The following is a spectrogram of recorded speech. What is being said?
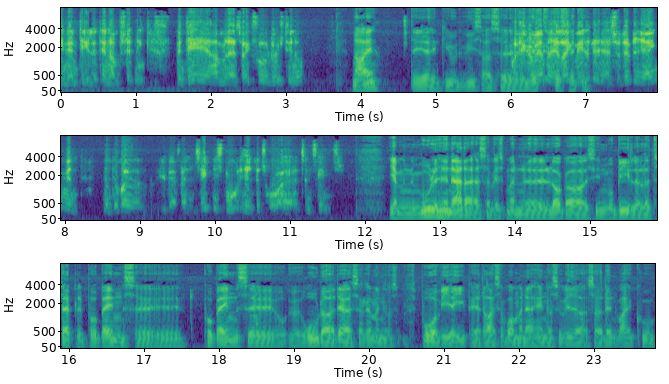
en anden del af den omsætning. Men det har man altså ikke fået løst endnu. Nej, det er givetvis også øh, Og det kan være, man heller ikke vil det, altså det ved jeg ikke, men, men det var i hvert fald en teknisk mulighed, det tror jeg, at den findes. Jamen, muligheden er der, altså hvis man øh, logger sin mobil eller tablet på banens, øh, på banens øh, ruter der, så kan man jo spore via IP-adresser, hvor man er hen og så videre, og så den vej kunne,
